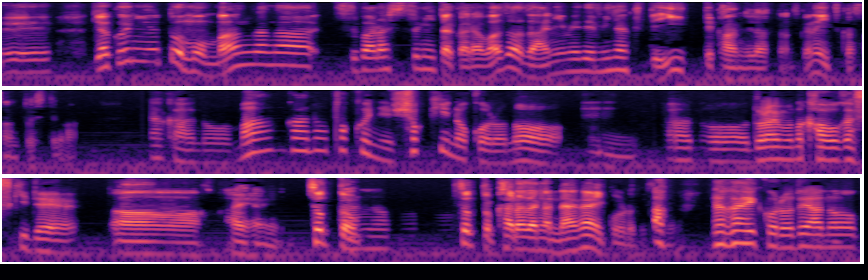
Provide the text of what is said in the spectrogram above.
へえ、逆に言うともう漫画が素晴らしすぎたからわざわざアニメで見なくていいって感じだったんですかね、いつかさんとしては。なんかあの、漫画の特に初期の頃の、うん。あの、ドラえもんの顔が好きで、ああー、はいはい。ちょっあと、の、ちょっと体が長い頃ですね。長い頃で、あの、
